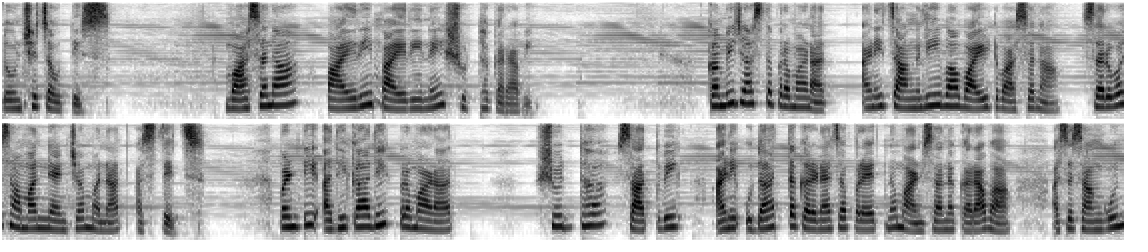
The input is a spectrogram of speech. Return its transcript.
दोनशे चौतीस। वासना पायरी पायरीने शुद्ध करावी। कमी जास्त प्रमाणात आणि चांगली वा वाईट वासना सर्वसामान्यांच्या मनात असतेच. पण ती अधिकाधिक प्रमाणात शुद्ध सात्विक आणि उदात्त करण्याचा प्रयत्न माणसानं करावा असं सांगून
